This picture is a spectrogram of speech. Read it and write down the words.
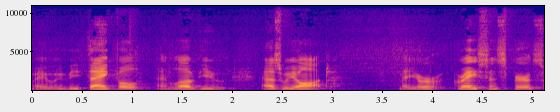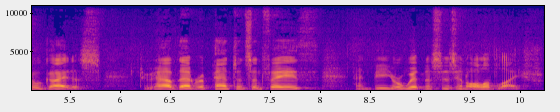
May we be thankful and love you as we ought. May your grace and spirit so guide us to have that repentance and faith and be your witnesses in all of life.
